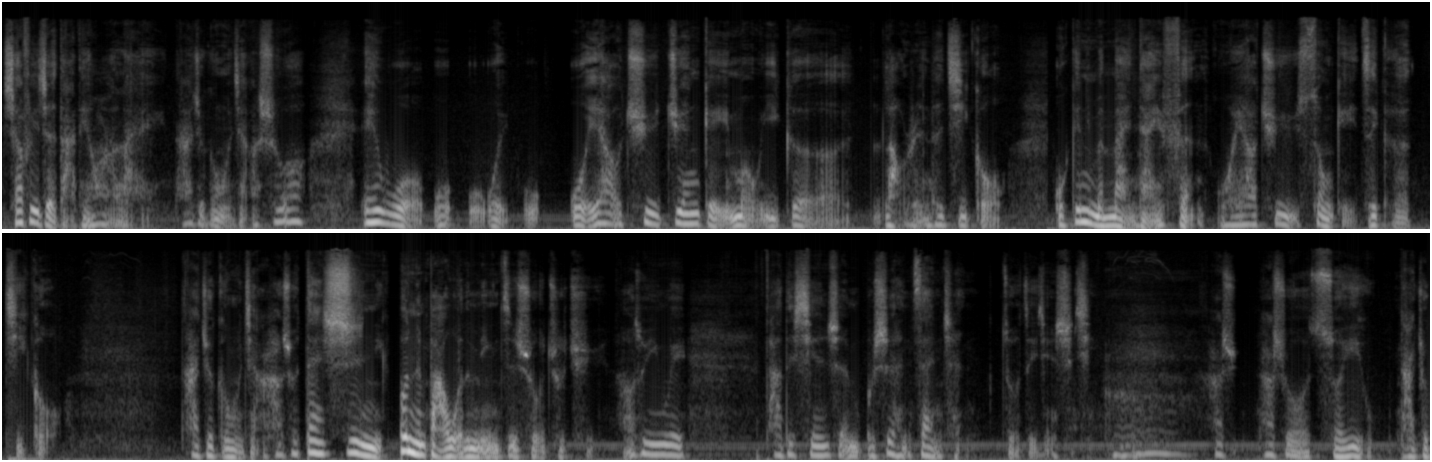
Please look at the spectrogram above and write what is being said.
消费者打电话来，他就跟我讲说：“诶，我我我我我我要去捐给某一个老人的机构，我跟你们买奶粉，我要去送给这个机构。”他就跟我讲，他说：“但是你不能把我的名字说出去。”他说：“因为他的先生不是很赞成做这件事情。”嗯他说：“他说，所以他就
